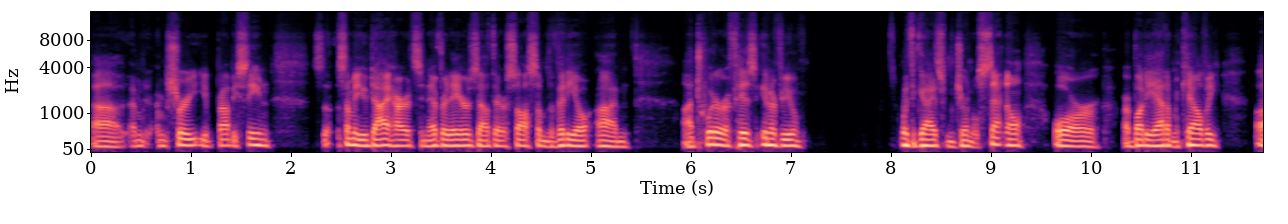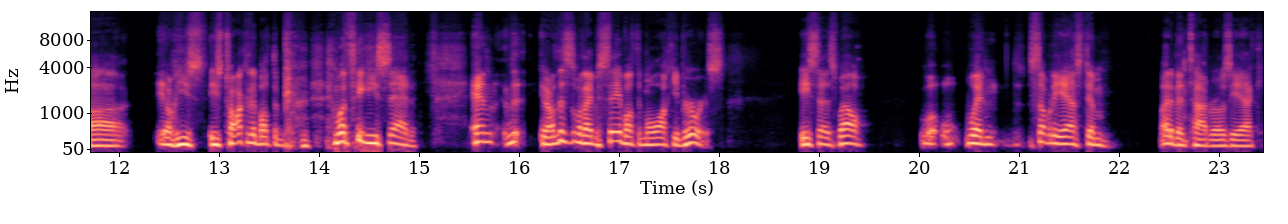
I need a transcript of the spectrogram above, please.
Uh, I'm, I'm sure you've probably seen some of you diehards and everydayers out there saw some of the video on on Twitter of his interview with the guys from Journal Sentinel or our buddy Adam McCalvy. Uh, you know, he's he's talking about the one thing he said, and th- you know, this is what I say about the Milwaukee Brewers. He says, "Well, w- when somebody asked him, might have been Todd Rosiak,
